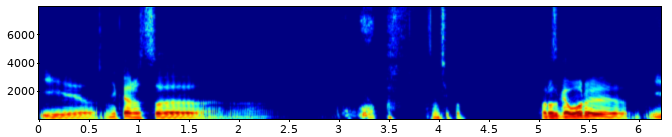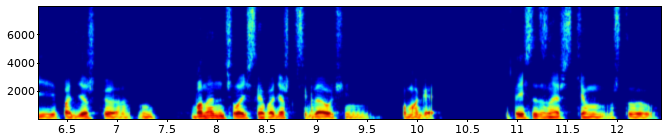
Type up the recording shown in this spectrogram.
И э, мне кажется, э, ну, типа, разговоры и поддержка, ну, банально человеческая поддержка всегда очень помогает. Типа, если ты знаешь, с кем, что у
